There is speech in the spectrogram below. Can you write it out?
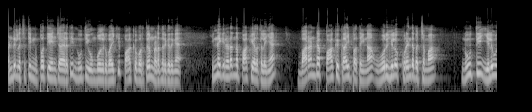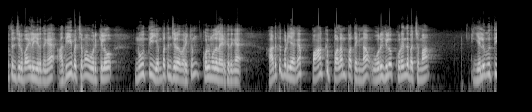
ரெண்டு லட்சத்தி முப்பத்தி அஞ்சாயிரத்தி நூற்றி ஒம்பது ரூபாய்க்கு பாக்கு வர்த்தகம் நடந்திருக்குதுங்க. இன்றைக்கி நடந்த பாக்கு ஏலத்துலைங்க வறண்ட பாக்கு காய் பார்த்தீங்கன்னா ஒரு கிலோ குறைந்தபட்சமாக நூற்றி எழுபத்தஞ்சு ரூபாயில் இருந்துங்க. அதிகபட்சமாக ஒரு கிலோ நூற்றி எண்பத்தஞ்சு ரூபா வரைக்கும் கொள்முதலாக இருக்குதுங்க அடுத்தபடியாங்க பாக்கு பழம் பார்த்தீங்கன்னா ஒரு கிலோ குறைந்தபட்சமாக எழுபத்தி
